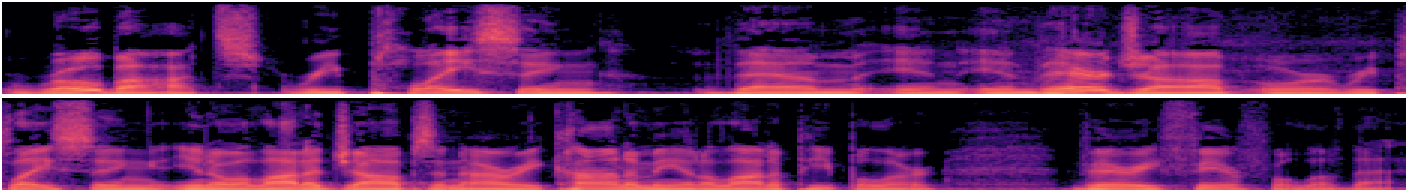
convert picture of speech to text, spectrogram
robots replacing them in, in their job or replacing, you know, a lot of jobs in our economy, and a lot of people are very fearful of that.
